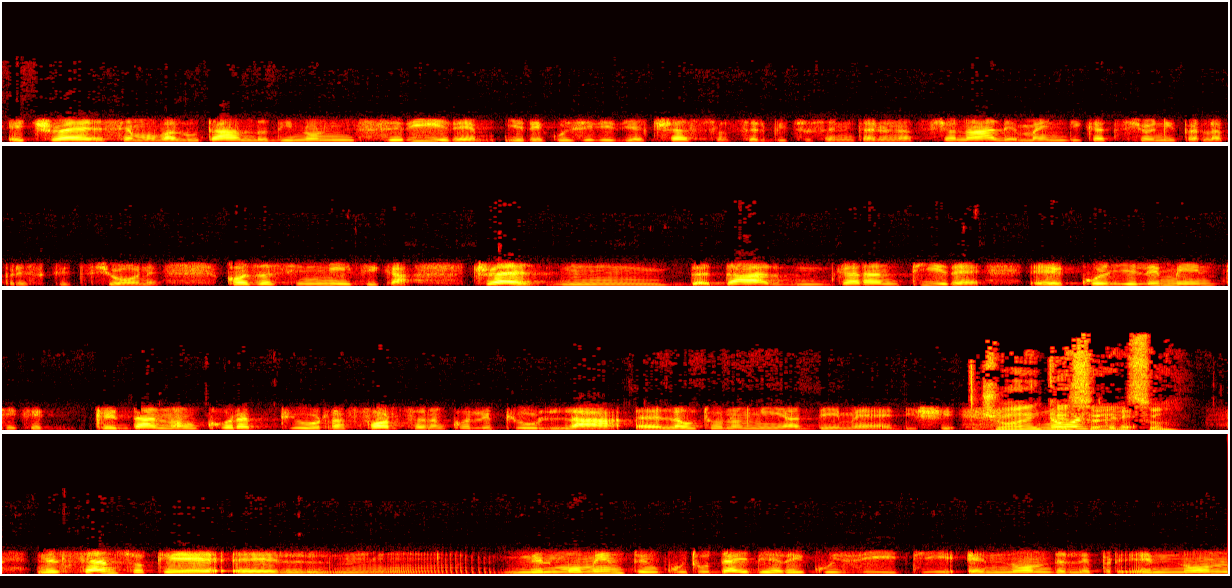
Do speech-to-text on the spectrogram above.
e cioè stiamo valutando di non inserire i requisiti di accesso al Servizio Sanitario Nazionale ma indicazioni per la prescrizione. Cosa significa? Cioè mh, da, garantire eh, quegli elementi che, che, danno ancora più, rafforzano ancora di più la, eh, l'autonomia dei medici. Cioè in Inoltre, che senso? Nel senso che eh, nel momento in cui tu dai dei requisiti e non delle, e non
